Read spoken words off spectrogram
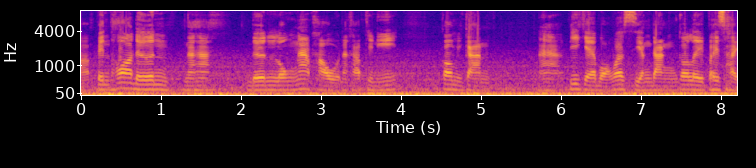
าเป็นท่อเดินนะฮะเดินลงหน้าเผานะครับ ทีนี้ก็มีการนะฮะพี่แกบอกว่าเสียงดังก็เลยไปใส่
